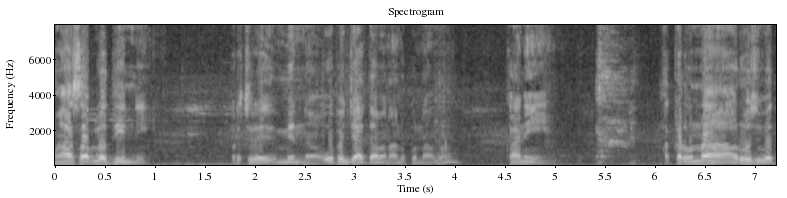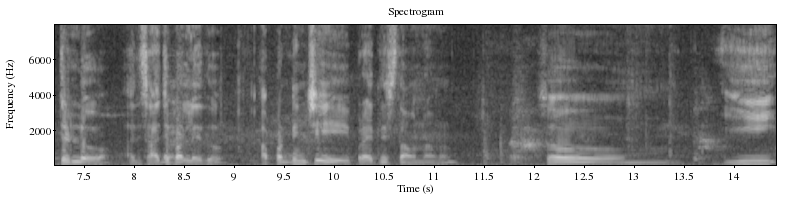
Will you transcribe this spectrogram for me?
మహాసభలో దీన్ని ప్రచుర మీన్ ఓపెన్ చేద్దామని అనుకున్నాము. కానీ అక్కడ ఉన్న ఆ రోజు ఒత్తిడిలో అది సాధ్యపడలేదు. అప్పటి నుంచి ప్రయత్నిస్తూ ఉన్నాము. సో ఈ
